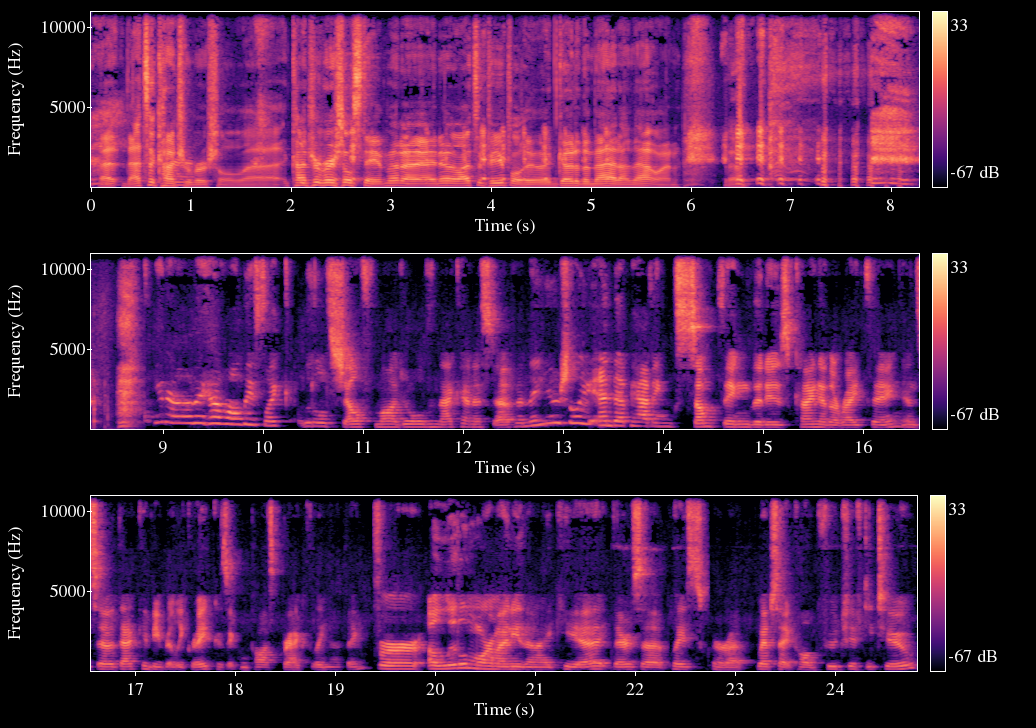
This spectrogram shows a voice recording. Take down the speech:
that, that's a controversial uh, controversial statement. I, I know lots of people who would go to the mat on that one. So- You know, they have all these like little shelf modules and that kind of stuff, and they usually end up having something that is kind of the right thing. And so that can be really great because it can cost practically nothing. For a little more money than IKEA, there's a place or a website called Food 52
